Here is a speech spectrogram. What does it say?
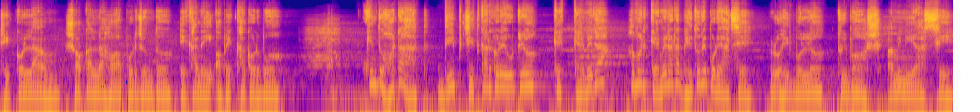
ঠিক করলাম, সকাল না হওয়া পর্যন্ত এখানেই অপেক্ষা করব। কিন্তু হঠাৎ দীপ চিৎকার করে উঠল, কে, ক্যামেরা? আমার ক্যামেরাটা ভেতরে পড়ে আছে। রোহিত বলল, তুই বস, আমি নিয়ে আসছি।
